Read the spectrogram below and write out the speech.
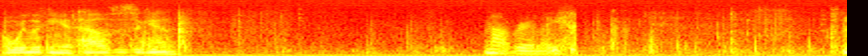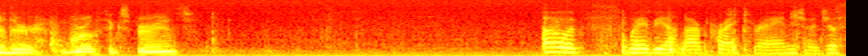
Are we looking at houses again? Not really. Another growth experience? Oh, it's way beyond our price range. I just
